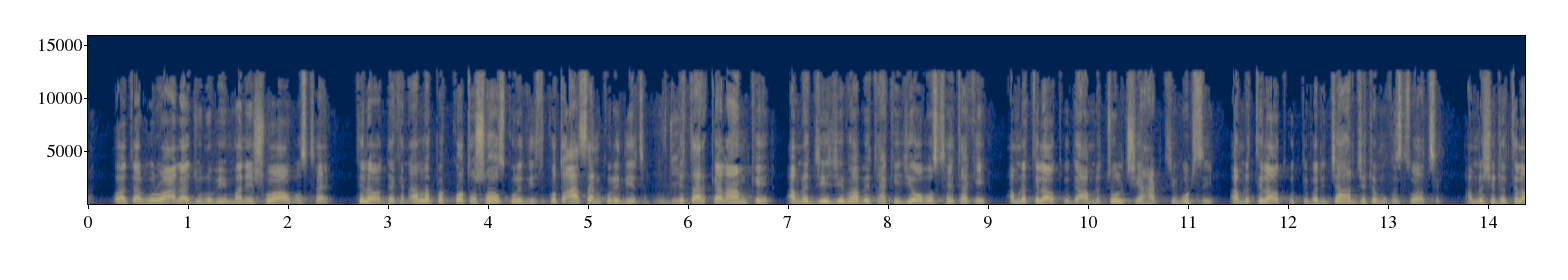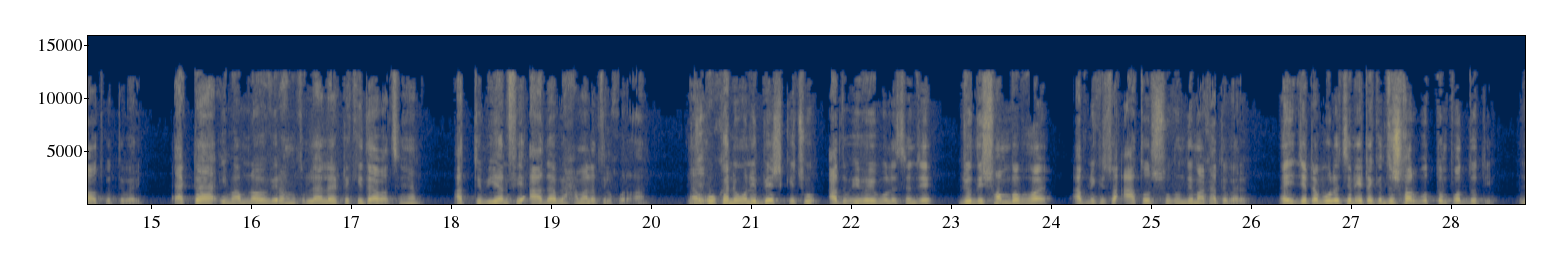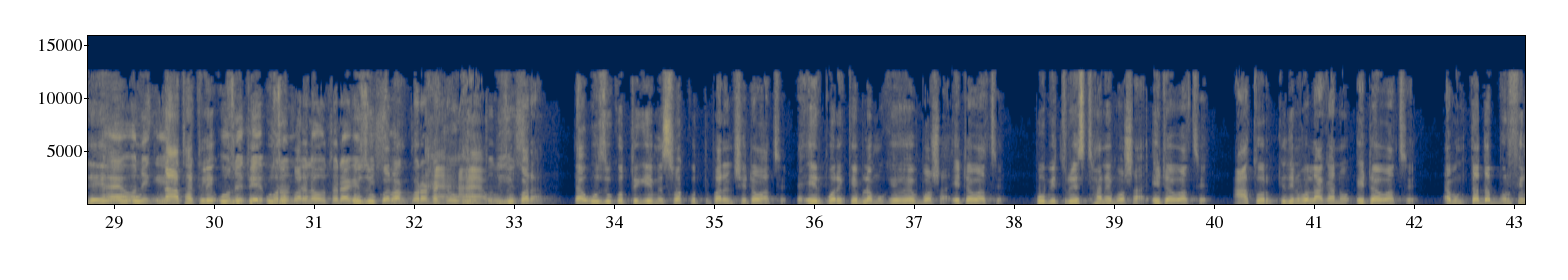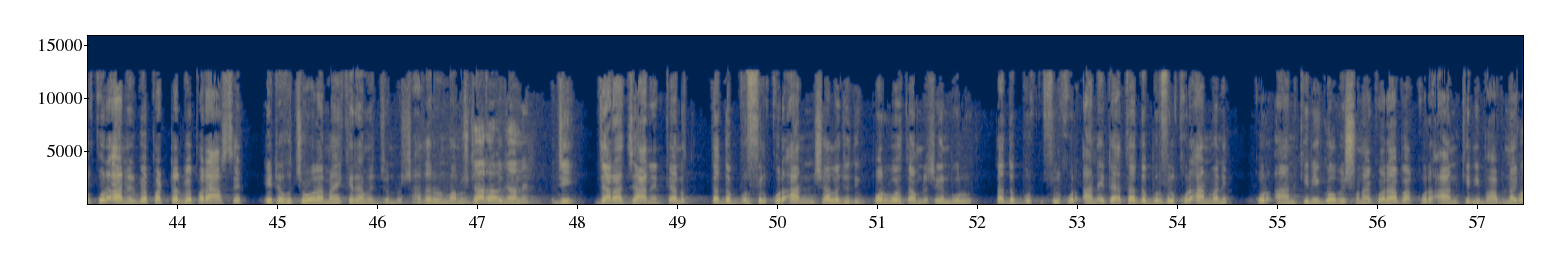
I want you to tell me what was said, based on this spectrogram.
তারপর আলা জুনুবিহিম মানে শোয়া অবস্থায়। তেলাওয়াত। দেখেন আল্লাহ পাক কত সহজ করে দিয়েছেন কত আসান করে দিয়েছেন যে তার কালামকে আমরা যে যেভাবে থাকি যে অবস্থায় থাকি আমরা তেলাওয়াত করতে আমরা চলছি হাঁটছি বসছি আমরা তেলাওয়াত করতে পারি। যার যেটা মুখস্থ আছে আমরা সেটা তেলাওয়াত করতে পারি। একটা ইমাম নবী রহমতুল্লাহ আল্লাহ একটা কিতাব আছে হ্যাঁ? আর তিবিয়ান ফি আদাব হামালাতিল কোরআন। হ্যাঁ, ওখানে উনি বেশ কিছু আদব হয়ে বলেছেন যে যদি সম্ভব হয় আপনি কিছু আতর সুগন্ধি মাখাতে পারেন। এই যেটা বলেছেন এটা কিন্তু সর্বোত্তম পদ্ধতি যে হ্যাঁ, না থাকলে উজু করা হ্যাঁ, হ্যাঁ, তা উজু করতে গিয়ে মিসওয়াক করতে পারেন সেটাও আছে। এরপরে কেবলামুখী হয়ে বসা এটাও আছে। পবিত্র স্থানে বসা এটাও আছে। আতর কি দিন লাগানো এটাও আছে। এবং তাদাব্বুর ফিল কোরআনের ব্যাপারটার ব্যাপারে আছে এটা হচ্ছে ওলামায়ে কেরামের জন্য। সাধারণ মানুষ যারা জানেন। জি যারা জানেন। কেন? তাদাব্বুর ফিল কোরআন ইনশাল্লাহ যদি পর্ব হয়তো আমরা সেখানে বলব তাদাব্বুর ফিল কোরআন এটা তাদাব্বুর ফিল কোরআন মানে কোরআনকে নিয়ে গবেষণা করা বা কোরআনকে নিয়ে ভাবনা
